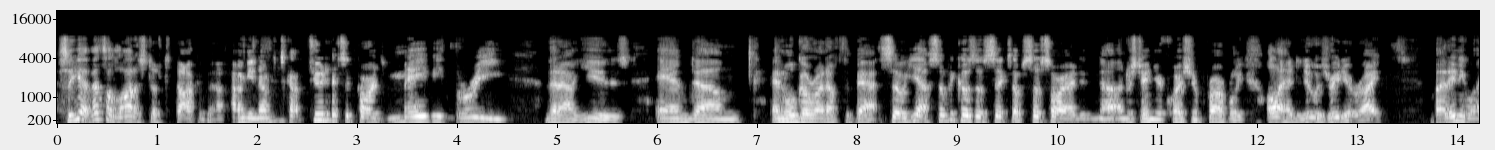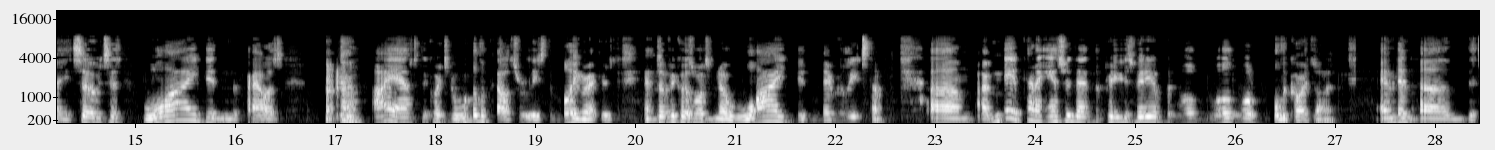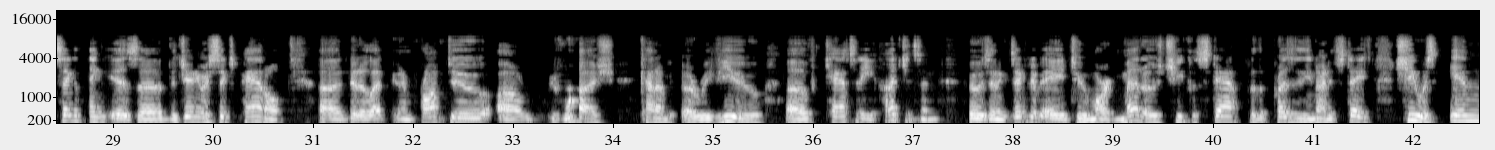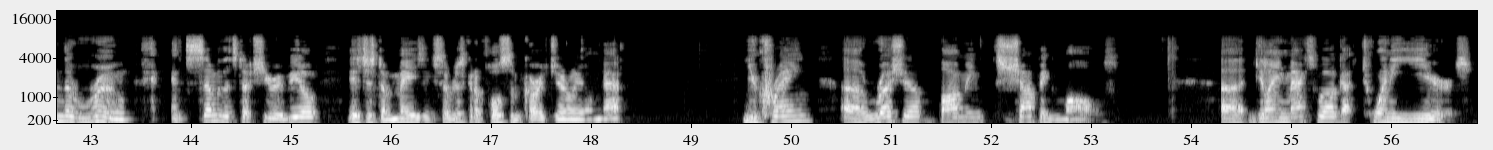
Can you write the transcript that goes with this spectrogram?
So yeah, that's a lot of stuff to talk about. I mean, I've just got two decks of cards, maybe three that I'll use, and um, and we'll go right off the bat. So yeah, of six, I'm so sorry I didn't uh, understand your question properly. All I had to do was read it right. But anyway, so it says, why didn't the palace? I asked the question, will the palace release the bullying records? And Sophie Coz wants to know why didn't they release them? Um, I may have kind of answered that in the previous video, but we'll, we'll, we'll pull the cards on it. And then uh, the second thing is uh, the January 6th panel uh, did a, an impromptu uh, rush kind of a review of Cassidy Hutchinson, who is an executive aide to Mark Meadows, chief of staff for the President of the United States. She was in the room, and some of the stuff she revealed is just amazing. So I'm just going to pull some cards generally on that. Ukraine, uh, Russia bombing shopping malls. Uh, Ghislaine Maxwell got 20 years.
